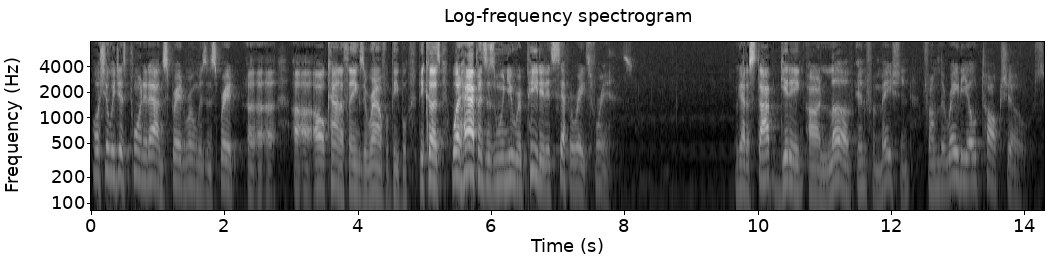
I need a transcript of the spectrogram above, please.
Or should we just point it out and spread rumors and spread uh, uh, uh, uh, uh all kind of things around for people? Because what happens is when you repeat it, it separates friends. We got to stop getting our love information from the radio talk shows.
